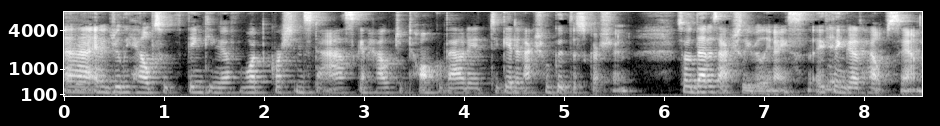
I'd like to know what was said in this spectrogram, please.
Uh, and it really helps with thinking of what questions to ask and how to talk about it to get an actual good discussion. So that is actually really nice. I think that helps, yeah.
